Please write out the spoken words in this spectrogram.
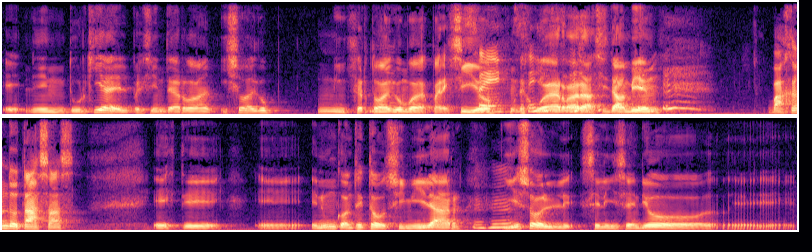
en Turquía el presidente Erdogan hizo algo, un injerto algo parecido, Sí, una sí, jugada sí. rara así también, bajando tasas este, eh, en un contexto similar y eso le- se le incendió eh,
